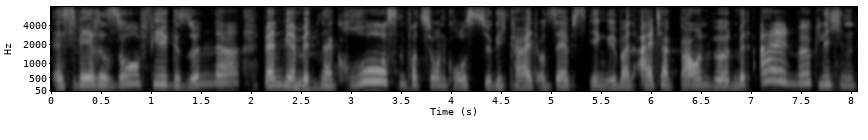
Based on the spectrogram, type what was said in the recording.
es wäre so viel gesünder, wenn wir mhm. mit einer großen Portion Großzügigkeit uns selbst gegenüber einen Alltag bauen würden, mit allen möglichen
